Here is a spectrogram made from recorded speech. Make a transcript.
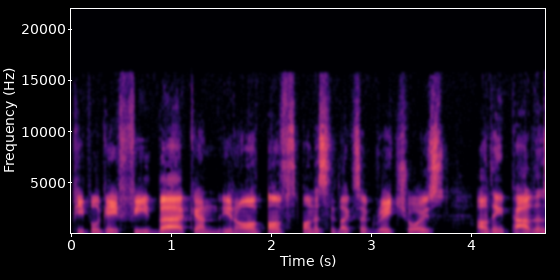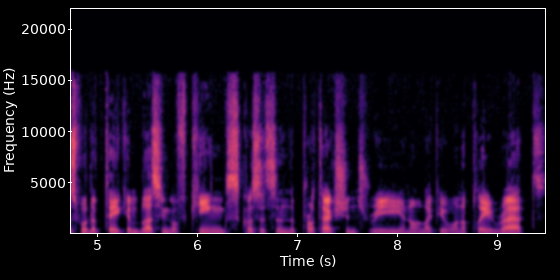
people gave feedback and, you know, honestly, like it's a great choice. I don't think Paladins would have taken Blessing of Kings because it's in the protection tree, you know, like people want to play ret.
